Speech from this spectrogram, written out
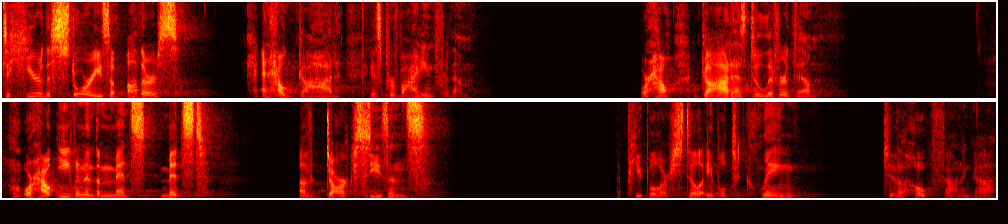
to hear the stories of others and how God is providing for them or how God has delivered them or how even in the midst, midst of dark seasons that people are still able to cling to the hope found in God.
